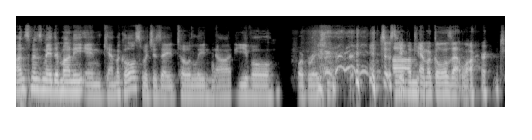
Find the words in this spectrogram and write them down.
Huntsman's made their money in chemicals, which is a totally non-evil corporation. Just Um, chemicals at large.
